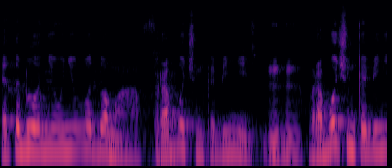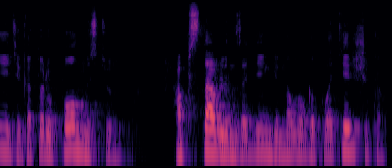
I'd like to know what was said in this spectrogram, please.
это было не у него дома, а в рабочем кабинете. Мгм. В рабочем кабинете, который полностью обставлен за деньги налогоплательщиков,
